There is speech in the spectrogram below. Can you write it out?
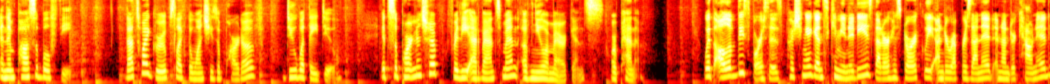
An impossible feat. That's why groups like the one she's a part of do what they do. It's the Partnership for the Advancement of New Americans, or PANA. With all of these forces pushing against communities that are historically underrepresented and undercounted,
